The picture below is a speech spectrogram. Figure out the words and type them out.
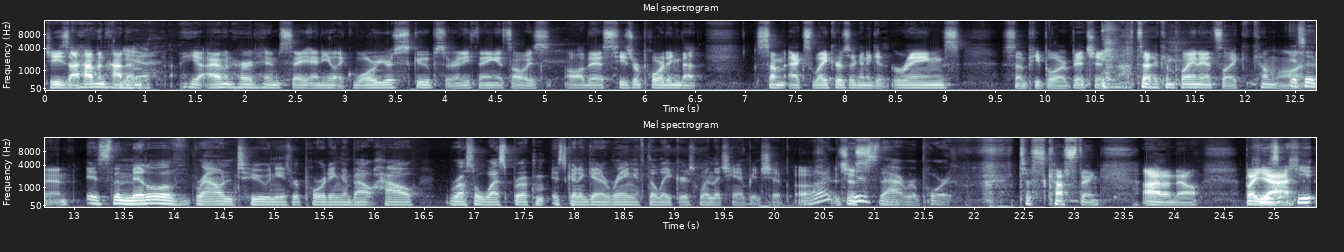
geez, I haven't had him. Yeah. He, I haven't heard him say any like Warrior scoops or anything. It's always all this. He's reporting that some ex Lakers are gonna get rings. Some people are bitching to complain. It's like, come on, it's a, man. It's the middle of round two, and he's reporting about how Russell Westbrook is going to get a ring if the Lakers win the championship. what is it's just- that report? Disgusting. I don't know, but He's- yeah, he.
